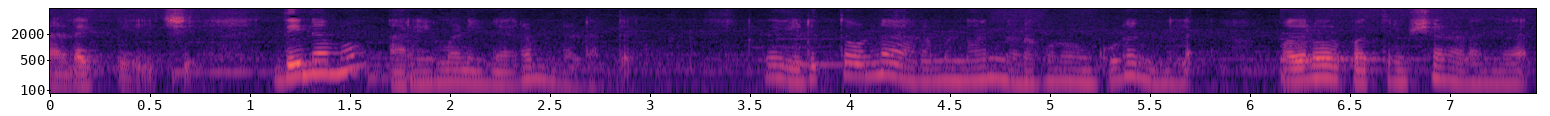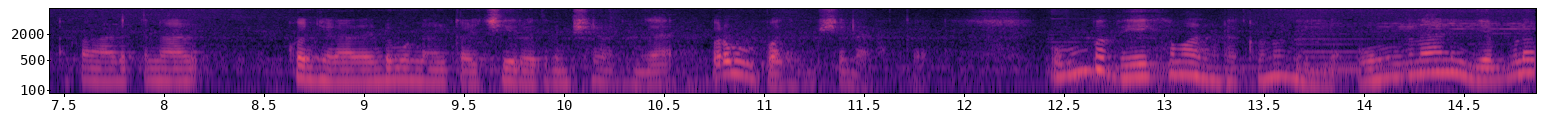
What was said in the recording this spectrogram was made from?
நடைப்பயிற்சி. தினமும் அரை மணி நேரம் நடங்க அதை எடுத்தோடனே அரை மணி நேரம் நடக்கணும்னு கூட இல்லை. முதல்ல ஒரு பத்து நிமிஷம் நடங்க அப்புறம் அடுத்த நாள் கொஞ்ச நாள் ரெண்டு மூணு நாள் கழிச்சு இருபது நிமிஷம் நடங்க அப்புறம் முப்பது நிமிஷம் நடங்க ரொம்ப வேகமாக நடக்கணும்னு இல்லை. உங்களால் எவ்வளோ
